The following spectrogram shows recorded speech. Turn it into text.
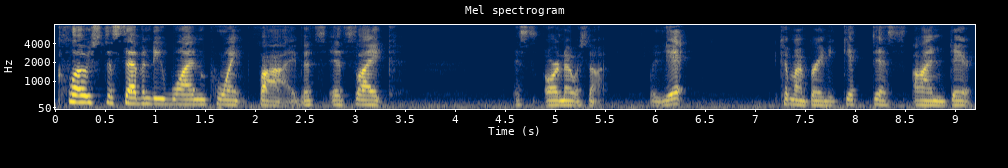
close to 71.5. It's, it's like, it's, or no, it's not. Yeah. Come on, Brandy, get this on there.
